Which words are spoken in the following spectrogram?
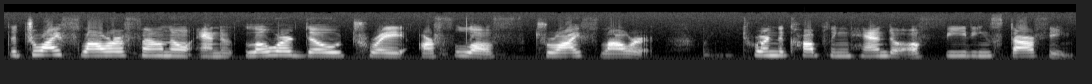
The dry flour funnel and lower dough tray are full of dry flour. Turn the coupling handle of feeding stuffing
